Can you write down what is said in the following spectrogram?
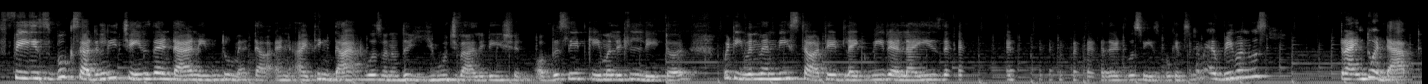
facebook suddenly changed the entire name to meta and i think that was one of the huge validation. Obviously it came a little later but even when we started like we realized that whether it was facebook instagram everyone was trying to adapt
